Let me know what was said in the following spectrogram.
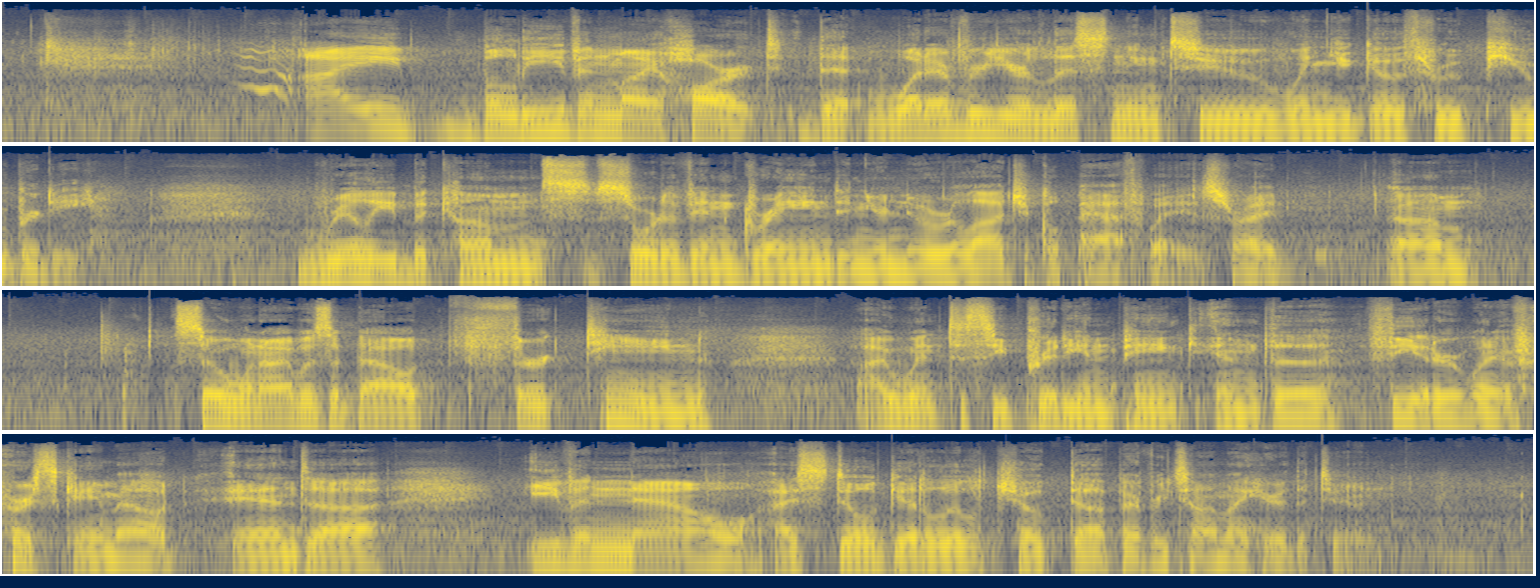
I believe in my heart that whatever you're listening to when you go through puberty really becomes sort of ingrained in your neurological pathways, right? Um, so when I was about 13, I went to see Pretty in Pink in the theater when it first came out. And uh, even now, I still get a little choked up every time I hear the tune.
